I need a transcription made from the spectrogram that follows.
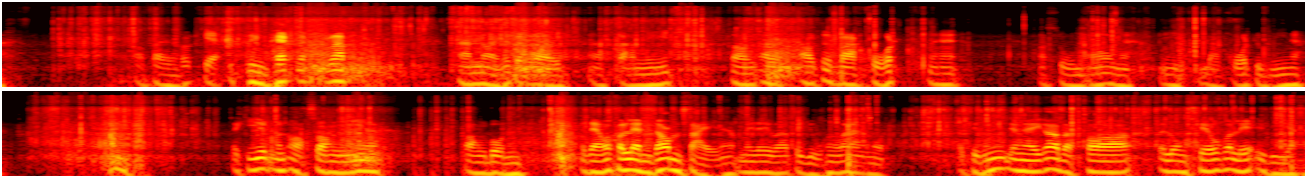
มาต่อไปเราก็แกะอีกหนึ่งแพ็คนะครับนานหน่อยไม่เป็นไรอะตามนี้ตอนเอาเอาเจอบาร์โค้ดนะฮะมาซูมเอามานี่บาร์โค้ดอยู่นี้นะอืมตะกี้มันออกซองนี้นะซองบนแสดงว่าเขาแรนดอมใส่นะครับ ไม่ได้ว่าไปอยู่ข้างล่างหมด แต่ถึงยังไงก็แบบพอไปลงเชลก็เละอยู่ดีอะ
